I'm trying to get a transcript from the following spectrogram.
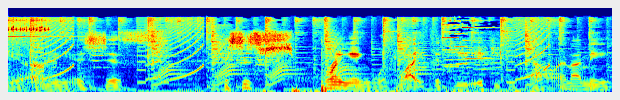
here. I mean, it's just, it's just springing with life if you, if you can tell. And I mean,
